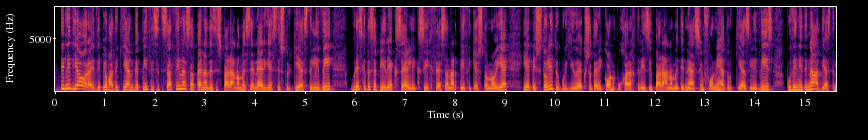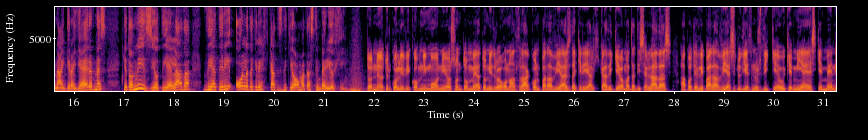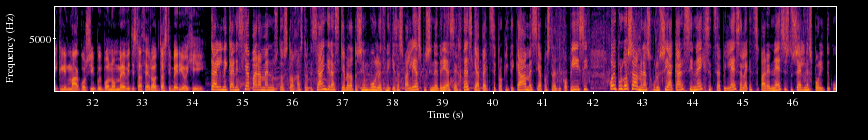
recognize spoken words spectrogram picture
Την ίδια ώρα, η διπλωματική αντεπίθεση της Αθήνας απέναντι στις παράνομες ενέργειες της Τουρκίας στη Λιβύη βρίσκεται σε πλήρη εξέλιξη. Χθες αναρτήθηκε στον ΟΗΕ η επιστολή του Υπουργείου Εξωτερικών που χαρακτηρίζει παράνομη τη νέα συμφωνία Τουρκίας-Λιβύης που δίνει την άδεια στην Άγκυρα για έρευνες και τονίζει ότι η Ελλάδα διατηρεί όλα τα κυριαρχικά της δικαιώματα στην περιοχή. Το νέο τουρκολιβικό μνημόνιο στον τομέα των υδρογονανθράκων παραβιάζει τα κυριαρχικά δικαιώματα της Ελλάδας, αποτελεί παραβίαση του διεθνούς δικαίου και μια εσκεμμένη κλιμάκωση που υπονομεύει τη σταθερότητα στην περιοχή. Τα ελληνικά νησιά παραμένουν στο στόχαστρο της Άγκυρας και μετά το Συμβούλιο Εθνικής Ασφαλείας που συνεδρίασε χθες και απέτησε προκλητικά άμεση αποστρατικοποίηση, ο Υπουργός Άμυνας Χουλουσία Κάρ συνέχισε τις απειλές αλλά και τις παρενέσεις στους Έλληνες πολιτικούς.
